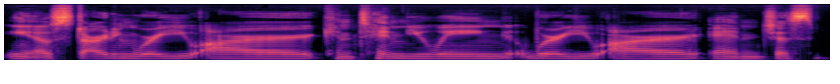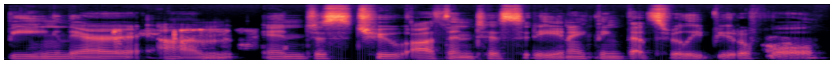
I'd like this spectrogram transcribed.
you know, starting where you are, continuing where you are, and just being there um, in just true authenticity. And I think that's really beautiful.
